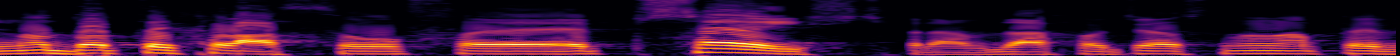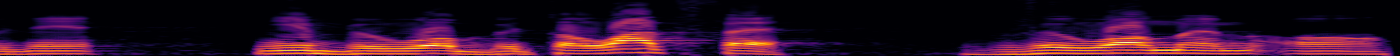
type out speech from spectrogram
no, do tych lasów e, przejść, prawda? Chociaż no, na pewnie nie byłoby to łatwe wyłomem o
